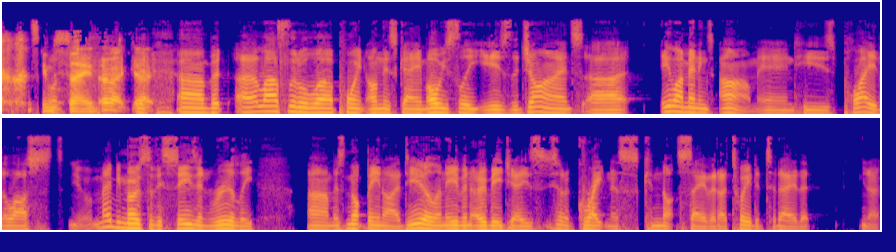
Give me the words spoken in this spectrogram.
insane. All right, go. Yeah. Um, but uh, last little uh, point on this game, obviously, is the Giants. Uh, Eli Manning's arm and his play the last, you know, maybe most of this season, really, um, has not been ideal. And even OBJ's sort of greatness cannot save it. I tweeted today that, you know,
